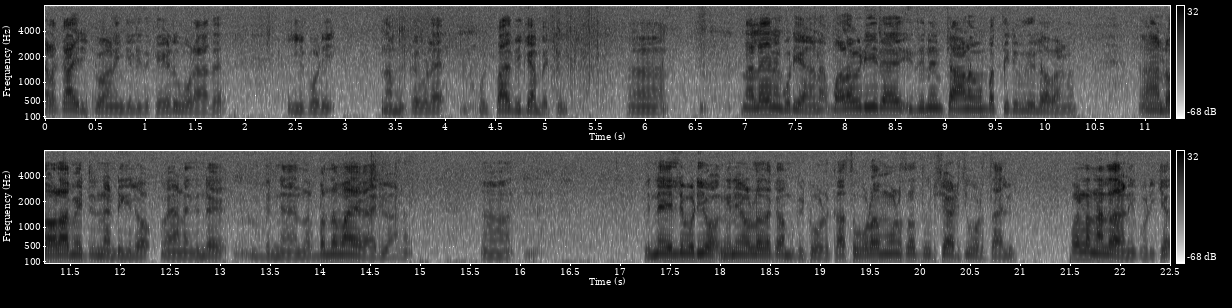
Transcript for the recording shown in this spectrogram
ഇളക്കാതിരിക്കുവാണെങ്കിൽ ഇത് കേടുകൂടാതെ ഈ കൊടി നമുക്കിവിടെ ഉൽപ്പാദിപ്പിക്കാൻ പറ്റും. നല്ല ഇനം കൊടിയാണ്. വളവെടിയിൽ ഇതിനും ചാണകവും പത്തിരുപത് കിലോ വേണം. ഡോളാമേറ്റിന് രണ്ട് കിലോ വേണം. ഇതിന്റെ പിന്നെ നിർബന്ധമായ കാര്യമാണ്. പിന്നെ എല്ലുപൊടിയോ ഇങ്ങനെയുള്ളതൊക്കെ നമുക്ക് ഇട്ട് കൊടുക്കാം. സൂഡോമോണസോ തുരിശോ അടിച്ചു കൊടുത്താലും വെള്ളം നല്ലതാണ് ഈ കുടിക്കുക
